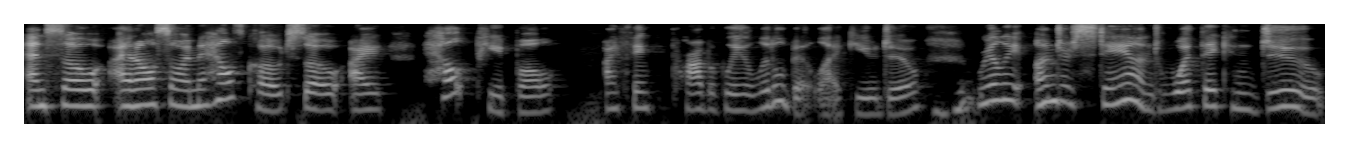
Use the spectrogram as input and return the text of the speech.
and so and also i'm a health coach so i help people i think probably a little bit like you do mm-hmm. really understand what they can do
